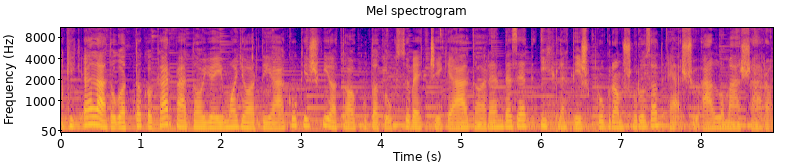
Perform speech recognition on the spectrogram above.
akik ellátogattak a Kárpátaljai Magyar Diákok és Fiatal Kutatók Szövetsége által rendezett ihletés programsorozat első állomására.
